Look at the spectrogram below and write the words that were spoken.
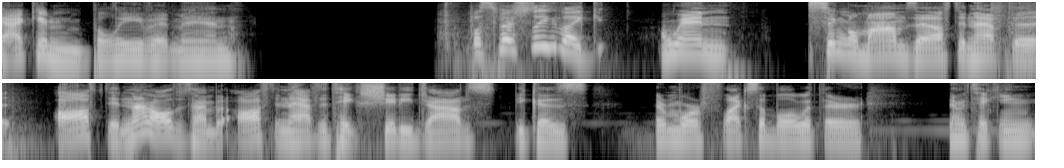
Yeah, I can believe it, man. Well, especially like when single moms often have to often not all the time but often have to take shitty jobs because they're more flexible with their you know taking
